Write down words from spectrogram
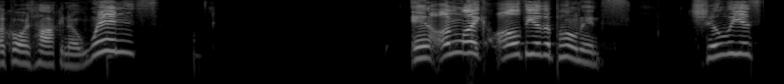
of course, Hakuno wins. And unlike all the other opponents, Julius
